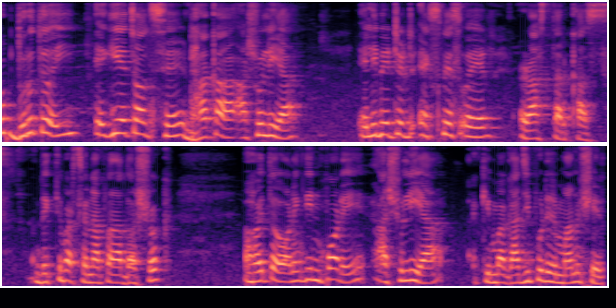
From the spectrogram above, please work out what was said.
খুব দ্রুতই এগিয়ে চলছে ঢাকা আশুলিয়া এলিভেটেড এক্সপ্রেসওয়ের রাস্তার কাজ। দেখতে পাচ্ছেন আপনারা দর্শক, হয়তো অনেক দিন পরে আশুলিয়া কিংবা গাজীপুরের মানুষের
